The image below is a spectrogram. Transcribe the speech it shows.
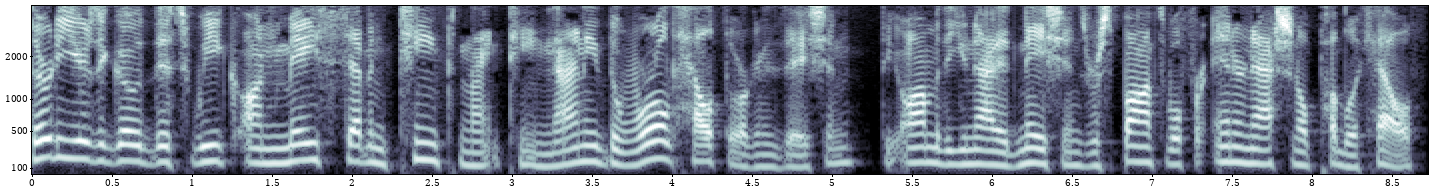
30 years ago this week, on May 17th, 1990, the World Health Organization, the arm of the United Nations responsible for international public health,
